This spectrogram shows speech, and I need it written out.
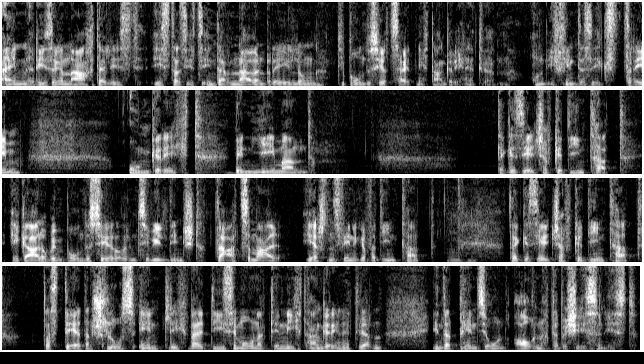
ein riesiger Nachteil ist, ist, dass jetzt in der neuen Regelung die Bundeswehrzeit nicht angerechnet werden. Und ich finde das extrem ungerecht, wenn jemand der Gesellschaft gedient hat, egal ob im Bundesheer oder im Zivildienst, dazu mal erstens weniger verdient hat, mhm. der Gesellschaft gedient hat, dass der dann schlussendlich, weil diese Monate nicht angerechnet werden, in der Pension auch noch der Beschissen ist.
